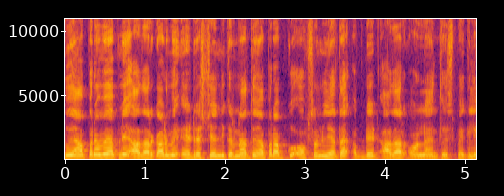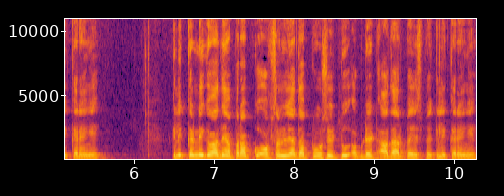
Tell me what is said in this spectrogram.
तो यहाँ पर हमें अपने आधार कार्ड में एड्रेस चेंज करना तो यहाँ पर आपको ऑप्शन मिल जाता है अपडेट आधार ऑनलाइन तो इस पर क्लिक करेंगे। क्लिक करने के बाद यहाँ पर आपको ऑप्शन मिल जाता है प्रोसीड टू अपडेट आधार पर इस पर क्लिक करेंगे।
